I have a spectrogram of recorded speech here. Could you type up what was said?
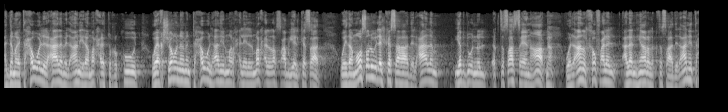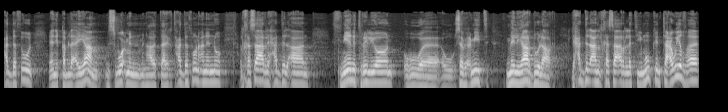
عندما يتحول العالم الآن إلى مرحلة الركود ويخشون من تحول هذه المرحلة إلى المرحلة الأصعب هي الكساد. وإذا ما وصلوا إلى الكساد العالم يبدو أن الاقتصاد سينهار. نعم. والآن الخوف على على انهيار الاقتصاد. الآن يتحدثون يعني قبل أيام أسبوع من من هذا التاريخ يتحدثون عن أنه الخسائر لحد الآن 2 تريليون و700 مليار دولار. لحد الآن الخسائر التي ممكن تعويضها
